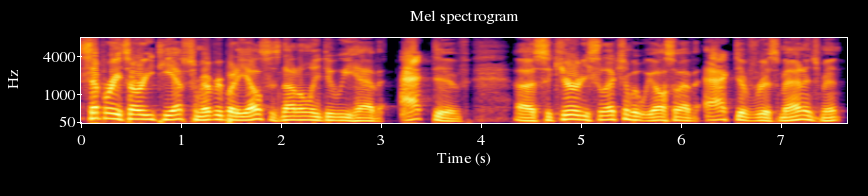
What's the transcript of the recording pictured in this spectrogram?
separates our ETFs from everybody else is not only do we have active uh, security selection, but we also have active risk management.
